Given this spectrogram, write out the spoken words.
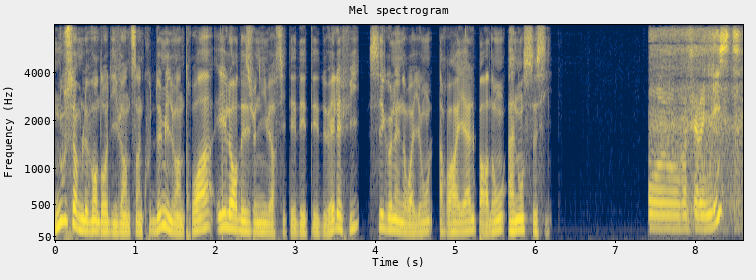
Nous sommes le vendredi 25 août 2023 et lors des universités d'été de LFI, Ségolène Royal annonce ceci. On va faire une liste.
